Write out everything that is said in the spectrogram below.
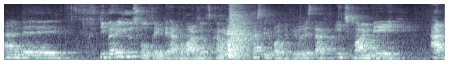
and uh, the very useful thing they have provided us, kind of from testing point of view, is that each time we add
